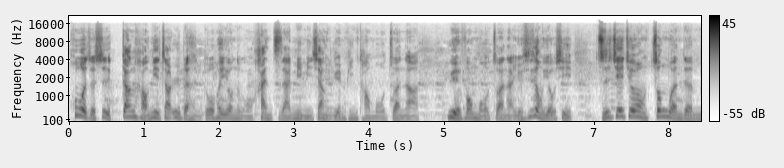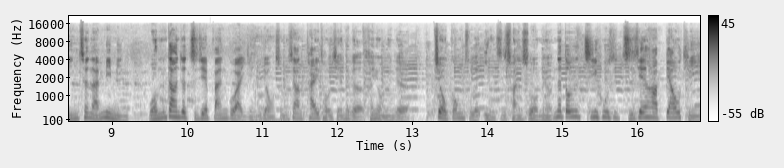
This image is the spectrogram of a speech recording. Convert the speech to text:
或者是刚好你也知道日本很多会用那种汉字来命名，像《原平讨魔传》啊。《月风魔传》啊，有些这种游戏直接就用中文的名称来命名，我们当然就直接搬过来沿用。什么像 Title 以前那个很有名的《救公主的影子传说》有没有？那都是几乎是直接它标题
